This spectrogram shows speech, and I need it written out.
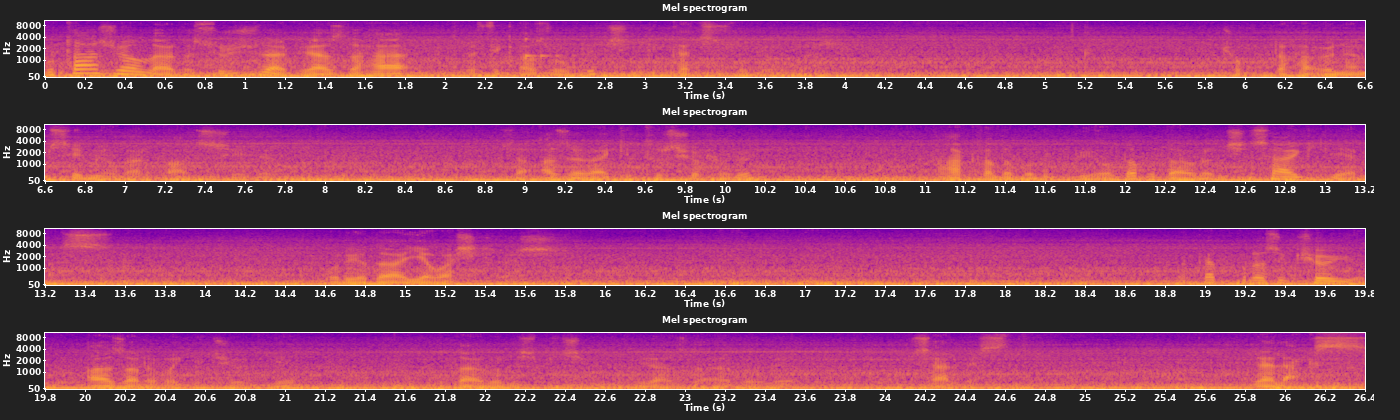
Bu tarz yollarda sürücüler biraz daha trafik az olduğu için dikkatsiz oluyorlar. Çok daha önemsemiyorlar bazı şeyleri. Mesela az evvelki tır şoförü daha kalabalık bir yolda bu davranışı sergileyemez. Oraya daha yavaş girer. Fakat burası köy yolu. Az araba geçiyor diye. Davranış biçimi biraz daha böyle serbest. Relax.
